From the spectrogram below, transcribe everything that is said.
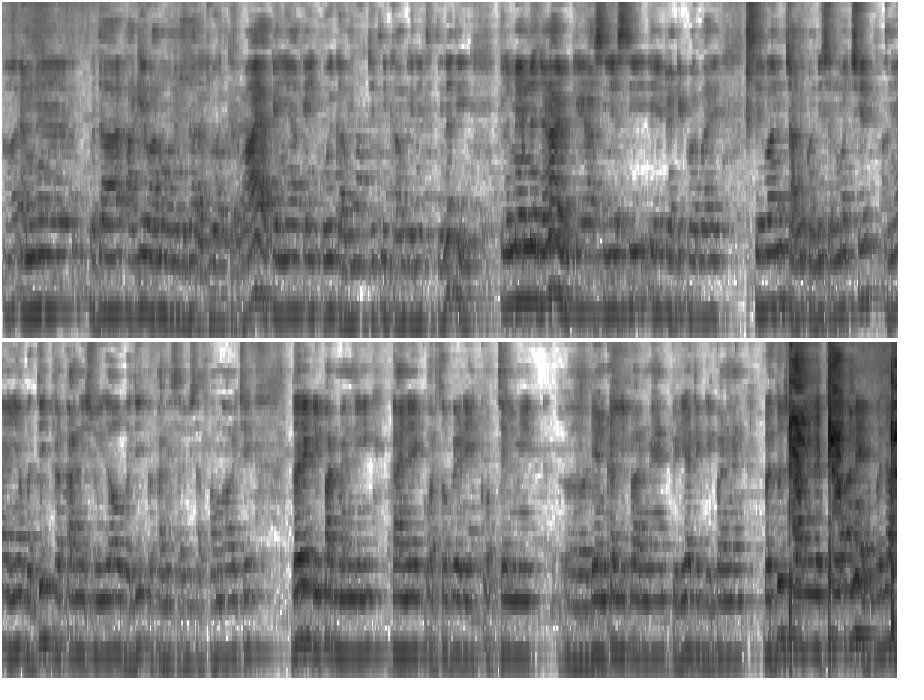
એમને બધા આગેવાનો અને બધા રજૂઆત કરવા આવ્યા કે અહીંયા કંઈ કોઈ કામ, જેટલી કામગીરી થતી નથી. એટલે મેં એમને જણાવ્યું કે આ સીએસસી એ ટ્વેન્ટી ફોર બાય સેવન ચાલુ કન્ડિશનમાં જ છે અને અહીંયા બધી જ પ્રકારની સુવિધાઓ, બધી જ પ્રકારની સર્વિસ આપવામાં આવે છે. દરેક ડિપાર્ટમેન્ટની gynaec orthopaedic ophthalmic dental department paediatric department બધું જ કાર્યરત છે. અને બધા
